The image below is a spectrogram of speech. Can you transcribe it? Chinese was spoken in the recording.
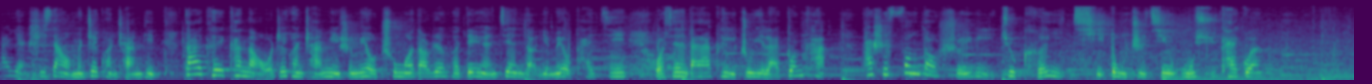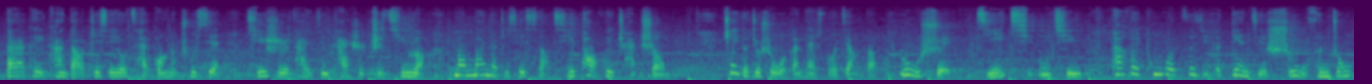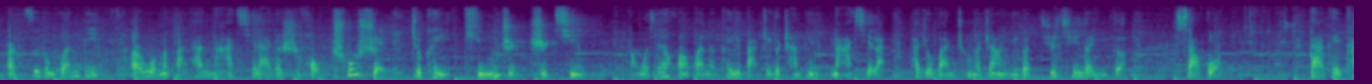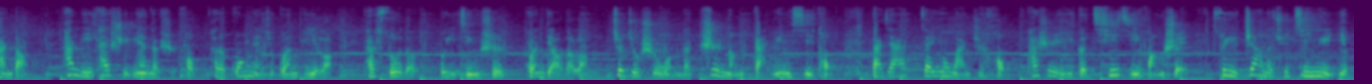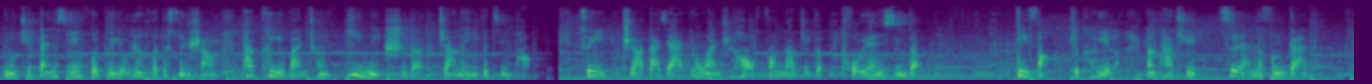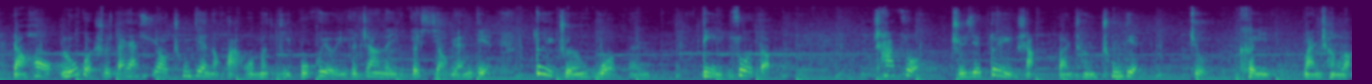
来演示一下我们这款产品。大家可以看到，我这款产品是没有触摸到任何电源键的，也没有开机。我现在大家可以注意来观看，它是放到水里就可以启动制氢，无需开关。大家可以看到这些有采光的出现，其实它已经开始制氢了。慢慢的，这些小气泡会产生。这个就是我刚才所讲的露水即启动氢，它会通过自己的电解十五分钟而自动关闭，而我们把它拿起来的时候出水就可以停止制氢。我现在缓缓的可以把这个产品拿起来，它就完成了这样一个制氢的一个效果。大家可以看到，它离开水面的时候，它的光源就关闭了，它所有的都已经是关掉的了。这就是我们的智能感应系统。大家在用完之后，它是一个七级防水，所以这样的去浸浴也不用去担心会不会有任何的损伤，它可以完成一米式的这样的一个浸泡。所以只要大家用完之后放到这个椭圆形的地方就可以了，让它去自然的风干。然后，如果是大家需要充电的话，我们底部会有一个这样的一个小圆点，对准我们底座的插座，直接对应上完成充电。就可以完成了。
